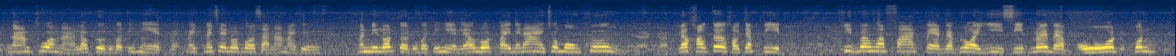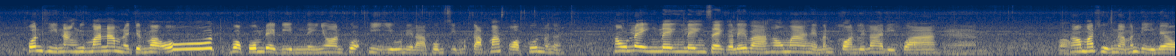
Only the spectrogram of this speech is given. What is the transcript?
ำน้ำท่วมนะแล้วเกิดอุบัติเหตุไม่ไม่ไม่ใช่รถบริษัทนะหมายถึง มันมีรถเกิดอุบัติเหตุแล้วรถไปไม่ได้ชั่วโมงครึ่งเดี๋ยวจอดแล้วเคาน์เตอร์เขาจะปิด คิดเบิ้งว่าฟาดแปดแบบร้อยยี่สิบเลยแบบโอ้คนคนที่นั่งอยู่มานั่เลยจนว่าโอ้พวกผมได้บินในย้อนพวกพี่อิวนี่ล่ะผมสิมากลับมาขอบคุณมาเถอะเฮาเล็งเล็งเล็งใส่กันเลยว่าเฮามาให้มันก่อนเวลาดีกว่าแมนเฮามาถึงน่ะมันดีแล้ว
